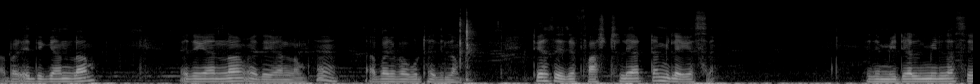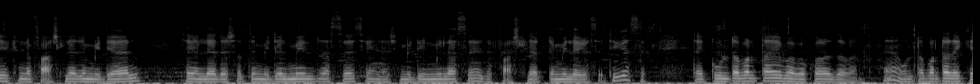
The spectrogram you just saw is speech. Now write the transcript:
আবার এদিকে আনলাম এদিকে আনলাম এদিকে আনলাম হ্যাঁ? আবার এভাবে উঠাই দিলাম। ঠিক আছে? এই যে ফার্স্ট লেয়ারটা মিলে গেছে। এই যে মিডল মিল আছে, এখানে ফার্স্ট লেয়ারে মিডল সেকেন্ড লেয়ারের সাথে মিডল মিল আছে সেকেন্ড লেয়ার মিডল মিল আছে যে ফার্স্ট লেয়ারটা মিলে গেছে, ঠিক আছে? তাই একটু উল্টাপাল্টা এভাবে করা যাবে না হ্যাঁ? উল্টাপাল্টা রেখে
